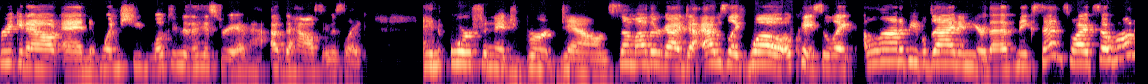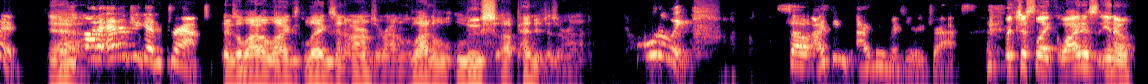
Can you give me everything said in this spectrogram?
freaking out. And when she looked into the history of, of the house, it was like an orphanage burnt down. Some other guy died. I was like, whoa, okay, so like a lot of people died in here. That makes sense why it's so haunted. There's a lot of energy getting trapped. There's a lot of legs, legs and arms around. A lot of loose appendages around. Totally. So I think I think my theory tracks. But just like, why does you know?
